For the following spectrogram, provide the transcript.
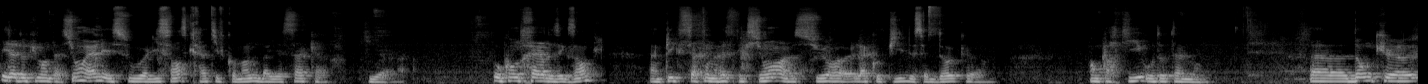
Et la documentation, elle, est sous licence Creative Commons by SA 4, qui, euh, au contraire des exemples, implique certaines restrictions euh, sur euh, la copie de cette doc en partie ou totalement. Euh, donc, euh,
